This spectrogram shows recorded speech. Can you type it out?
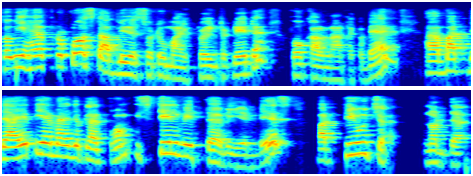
So we have proposed WSO2 micro integrator for Karnataka Bank, uh, but the API manager platform is still with the VM base, but future, not the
